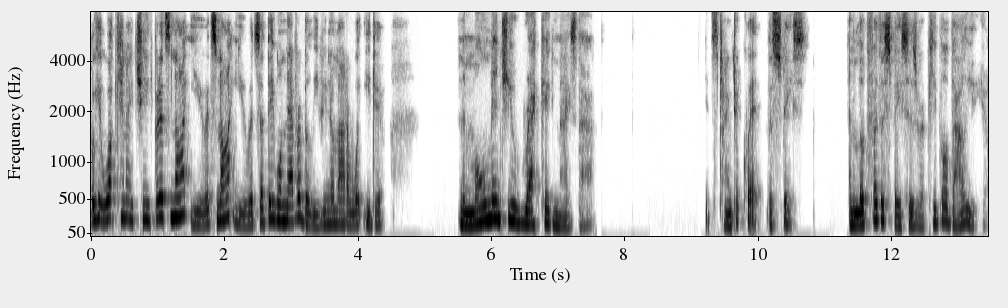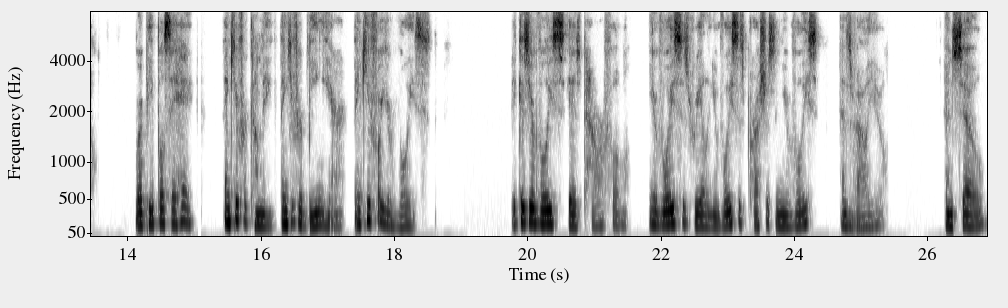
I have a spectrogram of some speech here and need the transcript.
Okay, what can I change? But it's not you. It's not you. It's that they will never believe you no matter what you do. And the moment you recognize that, it's time to quit the space and look for the spaces where people value you, where people say, hey, Thank you for coming. Thank you for being here. Thank you for your voice. Because your voice is powerful. Your voice is real your voice is precious and your voice has value. And so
